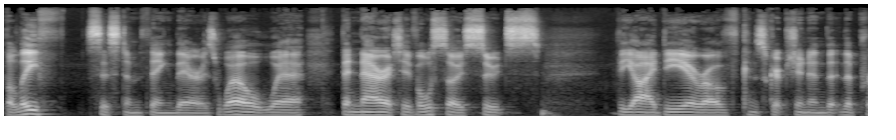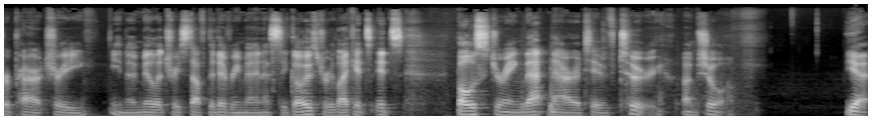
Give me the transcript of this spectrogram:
belief system thing there as well where the narrative also suits the idea of conscription and the, the preparatory you know military stuff that every man has to go through. Like it's it's bolstering that narrative too i'm sure Yeah,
